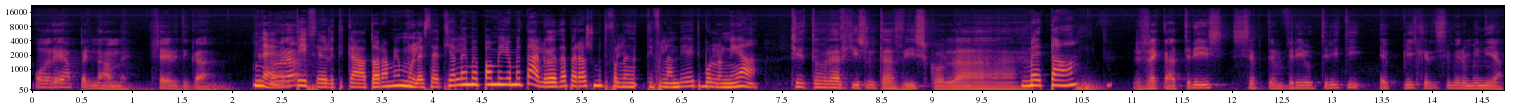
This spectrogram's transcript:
Ωραία, περνάμε, θεωρητικά. Και Ναι, τώρα- τι θεωρητικά τώρα, μην μου λες τέτοια, λέμε πάμε για μετάλλιο. Εδώ θα περάσουμε τη, Φιλαν- τη Φιλανδία ή την Πολωνία. Και τώρα αρχίζουν τα δύσκολα. Μετά, 13 Σεπτεμβρίου, Τρίτη, επίσης κρατήσει ημερομηνία.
